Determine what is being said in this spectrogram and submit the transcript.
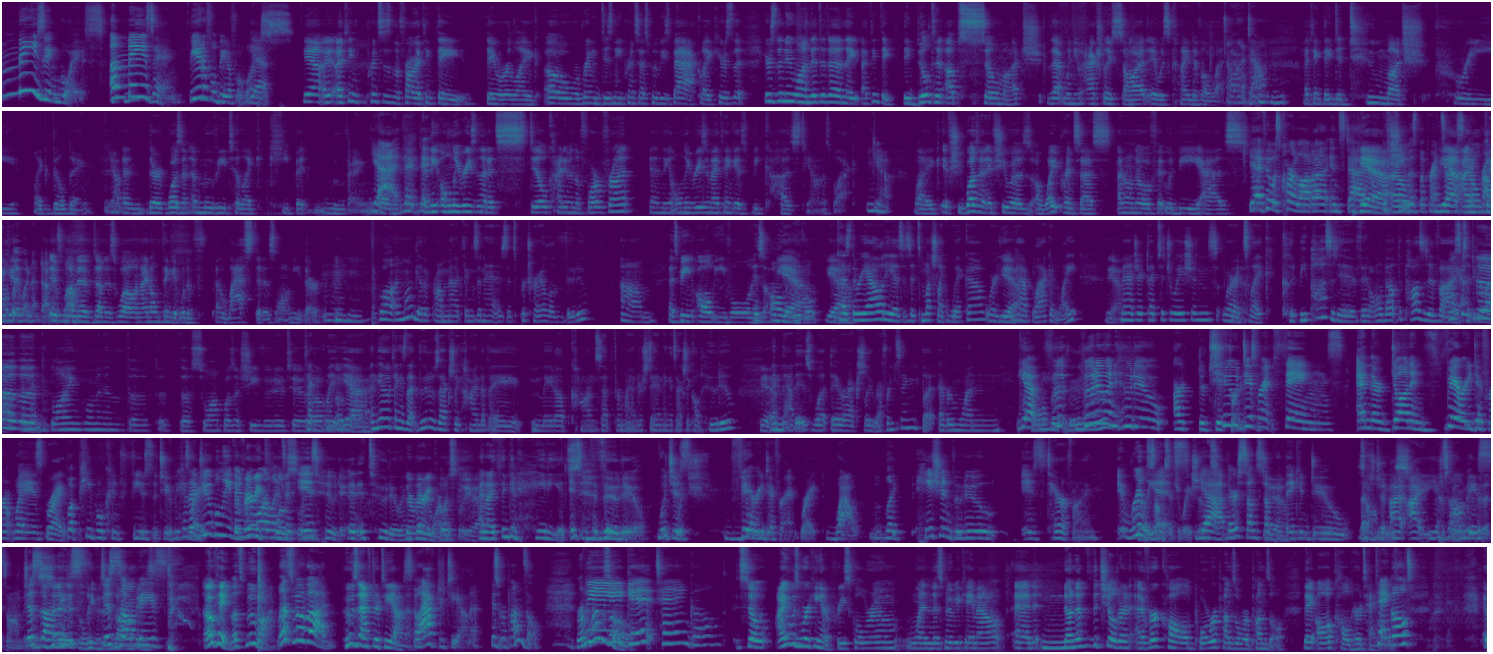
amazing voice. Amazing. Beautiful, beautiful voice. Yes. Yeah, I, I think Princess and the Frog. I think they they were like, oh, we're bringing Disney princess movies back. Like here's the here's the new one. Da, da, da. And they I think they they built it up so much that when you actually saw it, it was kind of a I letdown. let it down. Mhm. I think they did too much pre like building, Yeah. and there wasn't a movie to like keep it moving. Yeah, And- they- they- and the only reason that it's still kind of in the forefront, and the only reason I think is because Tiana's black. Yeah. Like if she wasn't, if she was a white princess, I don't know if it would be as Yeah, if it was Carlotta instead, Yeah, if she was the princess, yeah, I it don't probably think it, wouldn't have done it as well. wouldn't have done as well, and I don't think it would have uh, lasted as long either Mhm. Mhm. Well, and one of the other problematic things in it is its portrayal of voodoo. Um, as being all evil. And, is all yeah, evil Yeah, because the reality is, is it's much like Wicca, where you Yeah. have black and white yeah. magic type situations, where Yeah. it's like could be positive and all about the positive vibes Wasn't to the, go out. the, and then- blind woman in the, the, the swamp wasn't she voodoo too? though? Technically, Okay. yeah. And the other thing is that voodoo is actually kind of a made up concept from my understanding. It's actually called hoodoo, yeah. and that is what they were actually referencing. But everyone, Yeah, All vo- the voodoo? voodoo and hoodoo are they're two different. different things, and they're done in very different ways. Right. But people confuse the two because I do believe They're in New Orleans it closely- is hoodoo. It, it's hoodoo. In, They're in very New Orleans. closely, yeah. And I think in Haiti it's, it's voodoo, voodoo, which is very different. right Wow, like Haitian voodoo is terrifying. it really some is. situations. Yeah, there's some stuff Yeah. that they can do. That's just, Zombies. I, I yeah, Just zombies. it zombies. Just zombies. Just leave it Just zombies. zombies. okay, let's move on. Let's move on. Who's after Tiana? So after Tiana is Rapunzel. Rapunzel. We get tangled. So I was working in a preschool room when this movie came out, and none of the children ever called poor Rapunzel Rapunzel. They all called her Tangled. Tangled.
